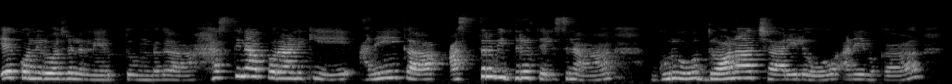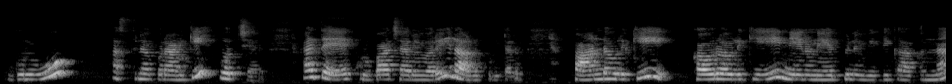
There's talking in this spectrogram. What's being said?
ఏ కొన్ని రోజులలో నేర్పుతూ ఉండగా హస్తినాపురానికి అనేక అస్త్ర విద్యలు తెలిసిన గురు ద్రోణాచార్యులు అనే ఒక గురువు హస్తినాపురానికి వచ్చారు. అయితే కృపాచార్య వారు ఇలా అనుకుంటారు. పాండవులకి కౌరవులకి నేను నేర్పిన విద్య కాకుండా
